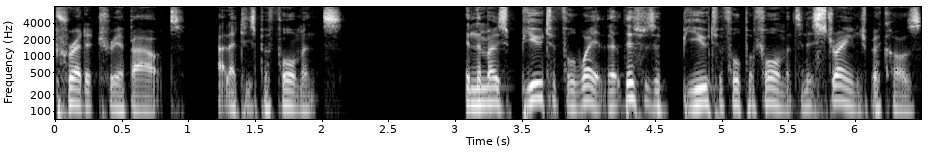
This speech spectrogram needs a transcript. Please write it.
predatory about Atleti's performance in the most beautiful way. That This was a beautiful performance, and it's strange because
